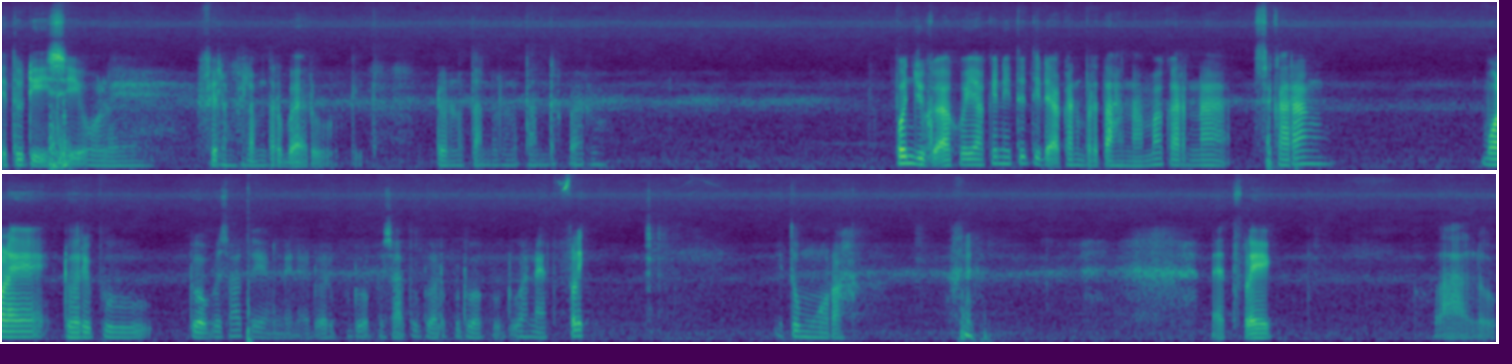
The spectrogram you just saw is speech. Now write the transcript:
itu diisi oleh film-film terbaru gitu. Downloadan-downloadan terbaru. Pun juga aku yakin itu tidak akan bertahan lama karena sekarang mulai 2021 ya mungkin ya 2021 2022 Netflix itu murah. Netflix lalu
